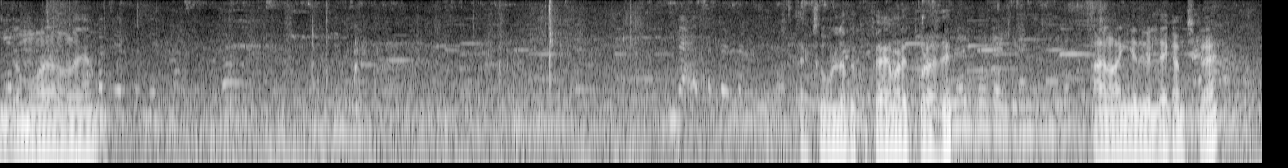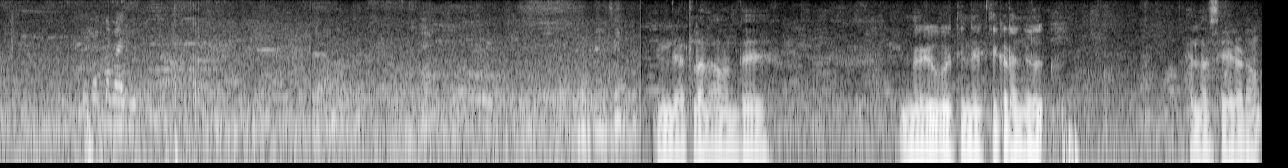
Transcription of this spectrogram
இந்த மாத ஆலயம். ஆக்சுவலி உள்ளே போய் கேமரா எடுக்கக்கூடாது அதனால் இங்கேருந்து வெளில காமிச்சிக்கிறேன். இந்த இடத்துல தான் வந்து மெழுகுவர்த்தி நிறுத்தி கடன்கள் எல்லாம் செய்கிற இடம்.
